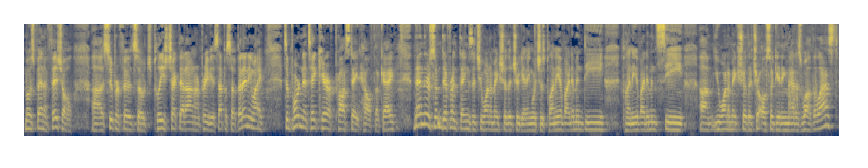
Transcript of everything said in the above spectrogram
most beneficial uh, superfoods. So please check that out on our previous episode. But anyway, it's important to take care of prostate health. Okay. Then there's some different things that you want to make sure that you're getting, which is plenty of vitamin D, plenty of vitamin C. Um, you want to make sure that you're also getting that as well. The last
